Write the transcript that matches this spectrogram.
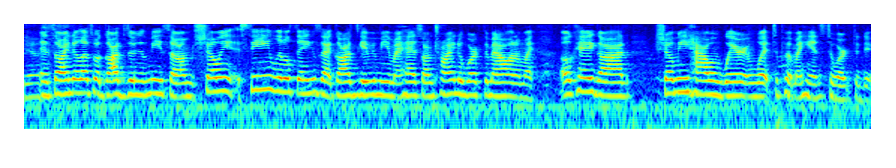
Yes. And so I know that's what God's doing with me. So I'm showing, seeing little things that God's giving me in my head. So I'm trying to work them out. And I'm like, okay, God, show me how and where and what to put my hands to work to do.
